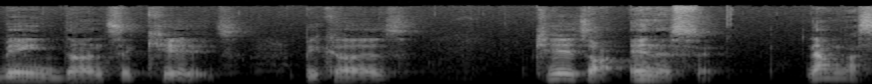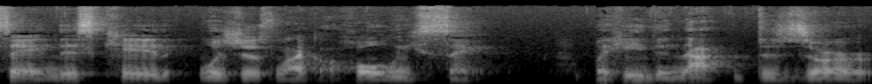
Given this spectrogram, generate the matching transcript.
being done to kids, because kids are innocent. Now, I'm not saying this kid was just like a holy saint, but he did not deserve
